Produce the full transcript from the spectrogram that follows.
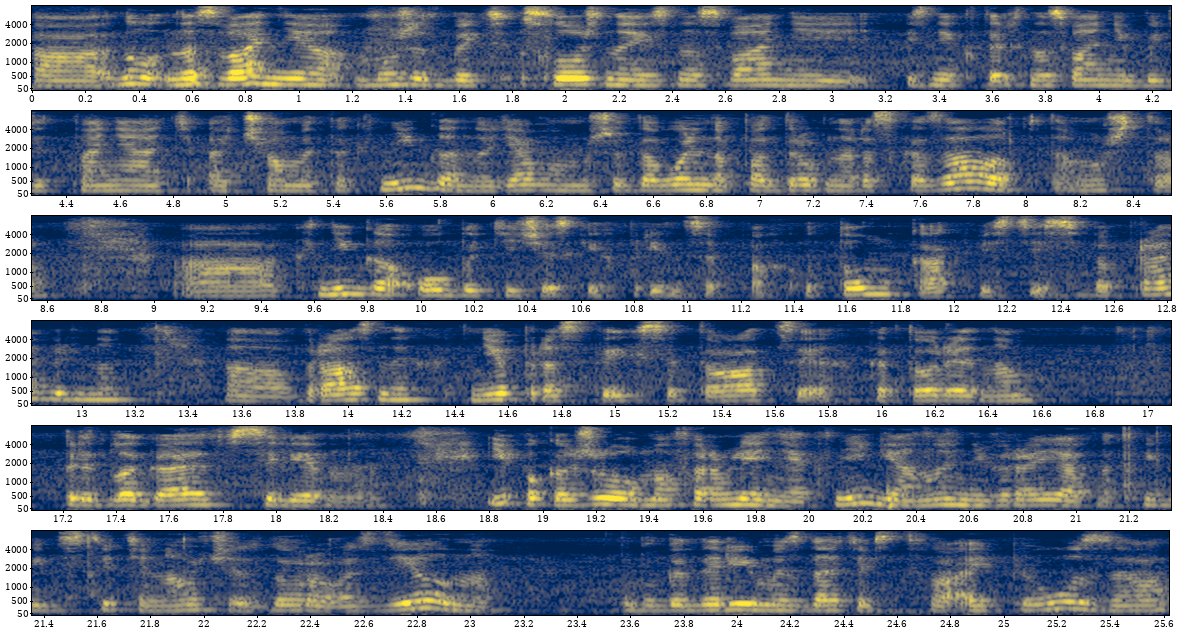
А, ну, название, может быть, сложно из названий, из некоторых названий будет понять, о чем эта книга, но я вам уже довольно подробно рассказала, потому что а, книга об этических принципах, о том, как вести себя правильно а, в разных непростых ситуациях, которые нам предлагает Вселенная. И покажу вам оформление книги, оно невероятно, книга действительно очень здорово сделана. Благодарим издательство IPO за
